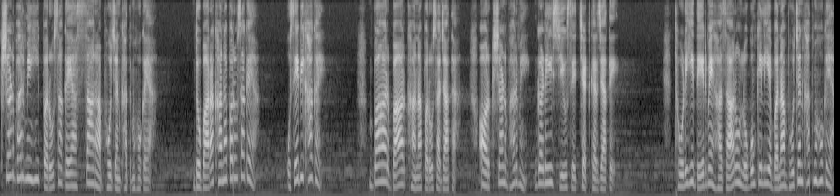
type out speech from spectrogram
क्षण भर में ही परोसा गया सारा भोजन खत्म हो गया। दोबारा खाना परोसा गया। उसे भी खा गए। बार बार खाना परोसा जाता और क्षण भर में गणेश जी उसे चट कर जाते। थोड़ी ही देर में हज़ारों लोगों के लिए बना भोजन खत्म हो गया,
